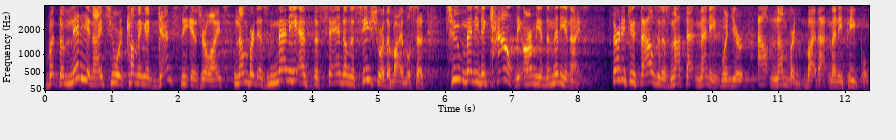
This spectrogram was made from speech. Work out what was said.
But the Midianites who were coming against the Israelites numbered as many as the sand on the seashore, the Bible says. Too many to count the army of the Midianites. 32,000 is not that many when you're outnumbered by that many people.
